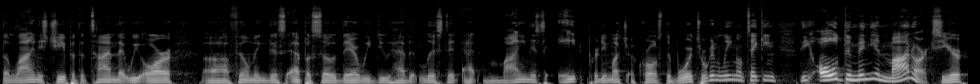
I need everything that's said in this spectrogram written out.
The line is cheap at the time that we are uh, filming this episode there. We do have it listed at minus eight pretty much across the board. So we're going to lean on taking the Old Dominion Monarchs here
